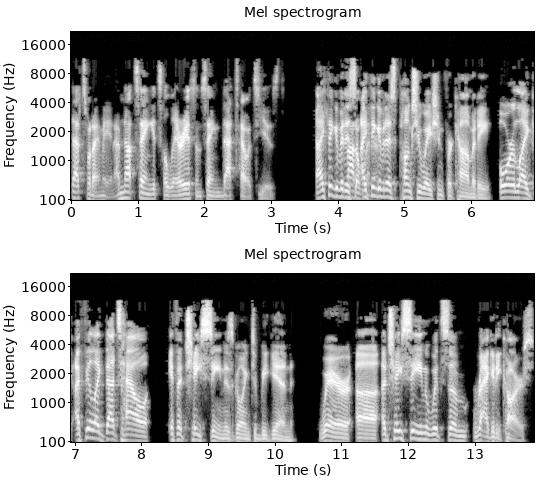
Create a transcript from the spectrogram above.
That's what I mean. I'm not saying it's hilarious. I'm saying that's how it's used. I think of it as I think of it as punctuation for comedy, or like I feel like that's how if a chase scene is going to begin, where uh, a chase scene with some raggedy cars,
